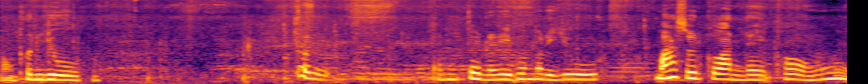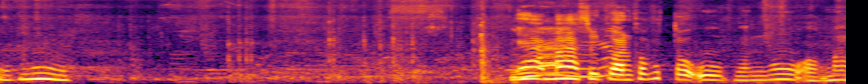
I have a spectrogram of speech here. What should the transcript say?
มองเพิ่นอยู่ต้นอันนี้ต้นอันนี้เพิ่นบ่ได้อยู่มาสุดก่อนได้พ่องูงูย่ามาสุดก่อนเขาว่าโตอูบแล้วงูออกมา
